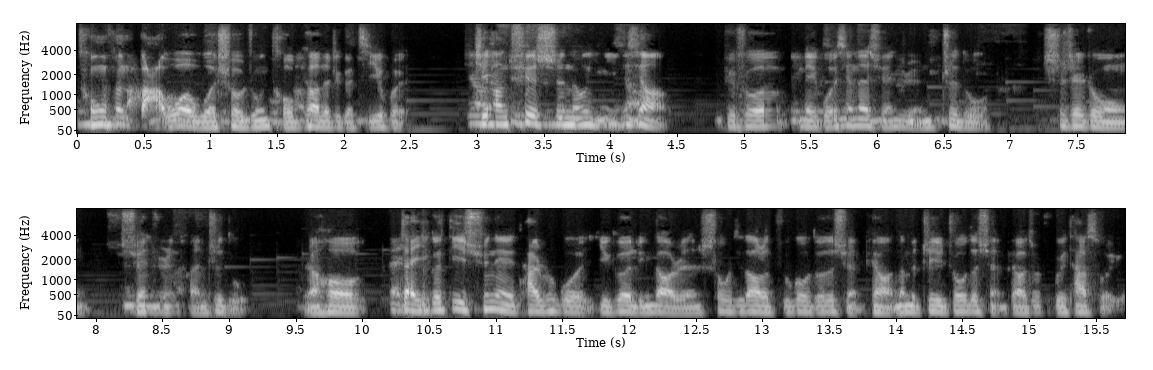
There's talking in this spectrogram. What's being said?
充分把握我手中投票的这个机会，这样确实能影响，比如说美国现在选举人制度。是这种选举人团制度。然后在一个地区内，他如果一个领导人收集到了足够多的选票，那么这一周的选票就是归他所有。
